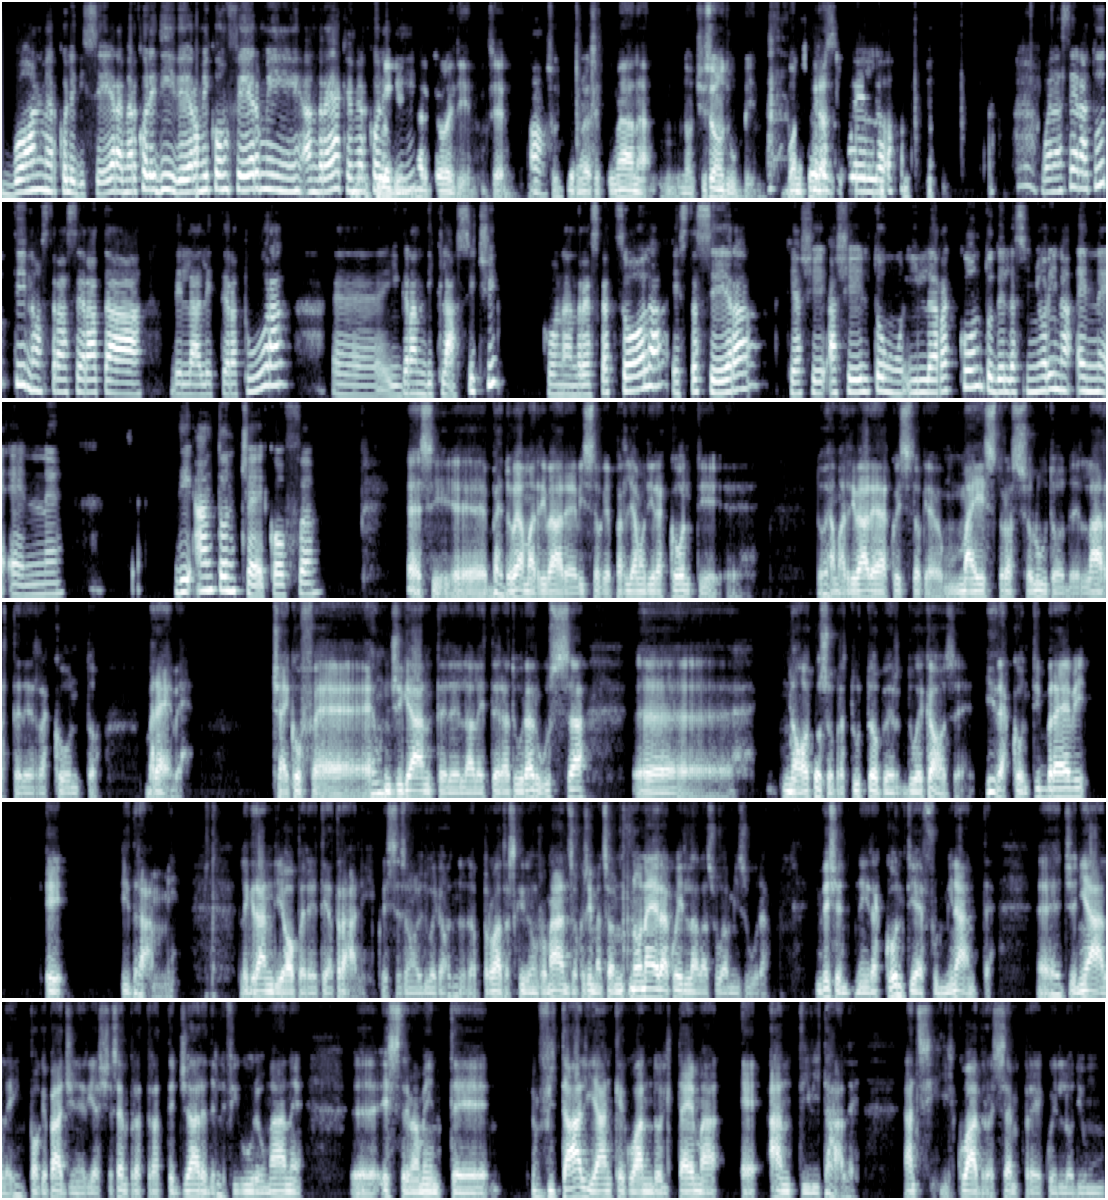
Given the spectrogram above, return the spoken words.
Buon mercoledì sera, mercoledì, vero? Mi confermi, Andrea, che è mercoledì? Mercoledì, sì. Oh. sul giorno della settimana non ci sono dubbi. Buonasera. Buonasera a tutti, nostra serata della letteratura, eh, i grandi classici con Andrea Scazzola e stasera che ha, sce- ha scelto un, il racconto della signorina NN di Anton Chekhov. Eh sì, eh, beh, dovevamo arrivare, visto che parliamo di racconti, eh, dovevamo arrivare a questo che è un maestro assoluto dell'arte del racconto breve. Chekhov è, è un gigante della letteratura russa, eh, noto soprattutto per due cose, i racconti brevi e i drammi le grandi opere teatrali. Queste sono le due cose. Ha provato a scrivere un romanzo così, ma insomma, non era quella la sua misura. Invece nei racconti è fulminante, è geniale, in poche pagine riesce sempre a tratteggiare delle figure umane eh, estremamente vitali anche quando il tema è antivitale. Anzi, il quadro è sempre quello di un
